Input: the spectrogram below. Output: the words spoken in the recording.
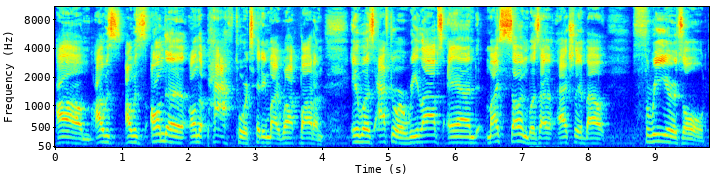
um, I was I was on the on the path towards hitting my rock bottom. It was after a relapse, and my son was uh, actually about three years old.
